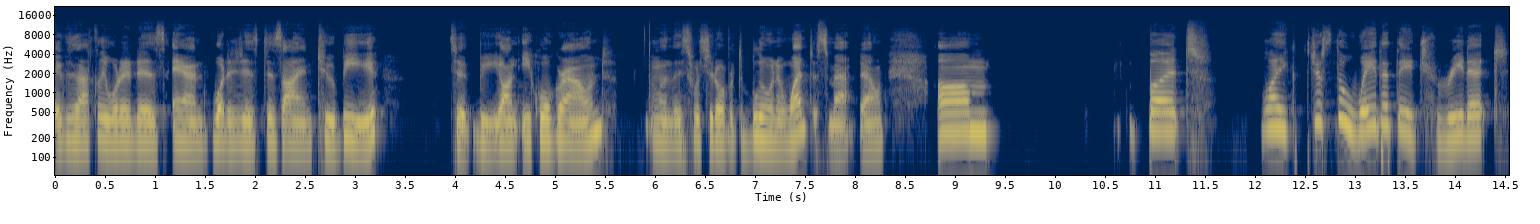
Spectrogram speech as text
exactly what it is and what it is designed to be to be on equal ground. And then they switched it over to blue and it went to SmackDown. Um, but like just the way that they treat it,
